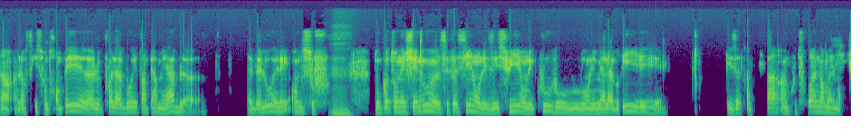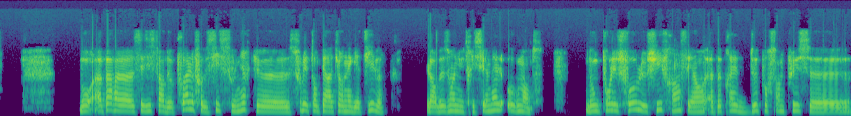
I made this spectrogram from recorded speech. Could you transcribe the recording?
Hein, lorsqu'ils sont trempés, le poil à beau est imperméable. Eh ben, l'eau, elle est en dessous. Hmm. Donc quand on est chez nous, c'est facile, on les essuie, on les couvre ou on les met à l'abri et, ils n'attrapent pas un coup de froid normalement. Bon, à part ces histoires de poils, il faut aussi se souvenir que sous les températures négatives, leurs besoins nutritionnels augmentent. Donc pour les chevaux, le chiffre, hein, c'est à peu près 2% de plus euh,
